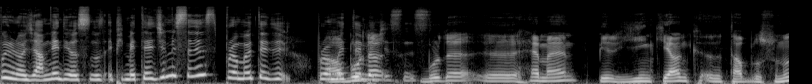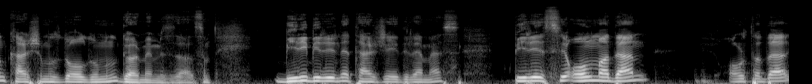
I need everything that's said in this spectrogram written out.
Buyurun hocam ne diyorsunuz? Epimeteci misiniz? Prometeci, prometemecisiniz? Burada, burada e, hemen bir yin yang e, tablosunun karşımızda olduğunu görmemiz lazım. Biri birine tercih edilemez. Birisi olmadan ortada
